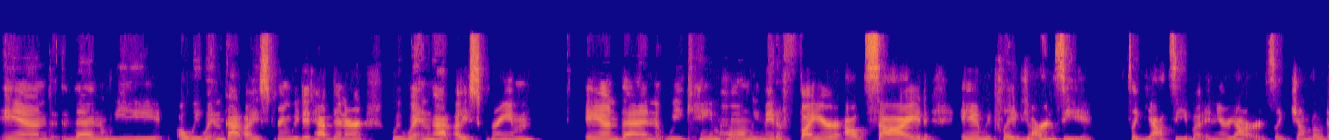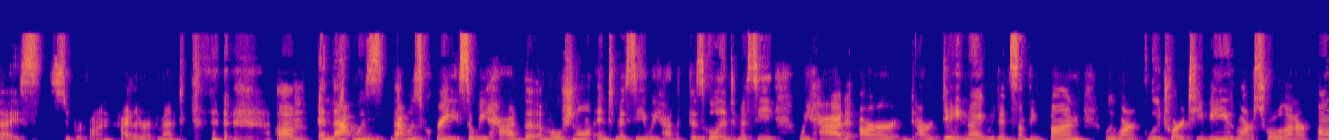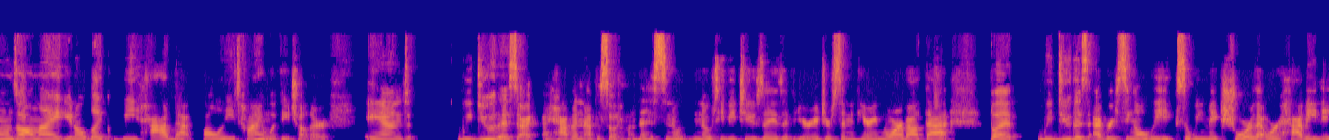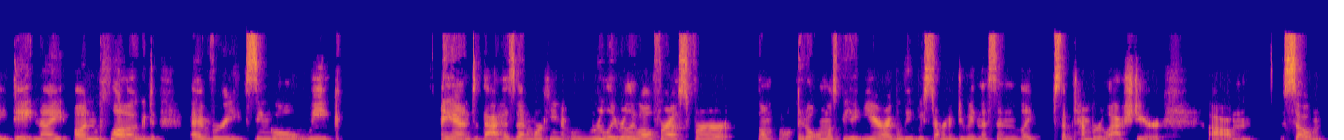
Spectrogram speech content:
And then we, oh, we went and got ice cream. We did have dinner. We went and got ice cream. And then we came home, we made a fire outside and we played Yahtzee. It's like Yahtzee, but in your yard. It's like jumbo dice. Super fun. Highly recommend. um, and that was that was great. So we had the emotional intimacy, we had the physical intimacy, we had our our date night. We did something fun. We weren't glued to our TVs, we weren't scrolled on our phones all night. You know, like we had that quality time with each other. And we do this. I, I, have an episode on this, no, no TV Tuesdays, if you're interested in hearing more about that. But we do this every single week. So we make sure that we're having a date night unplugged every single week. And that has been working really, really well for us for um, it'll almost be a year. I believe we started doing this in like September last year. Um, so,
